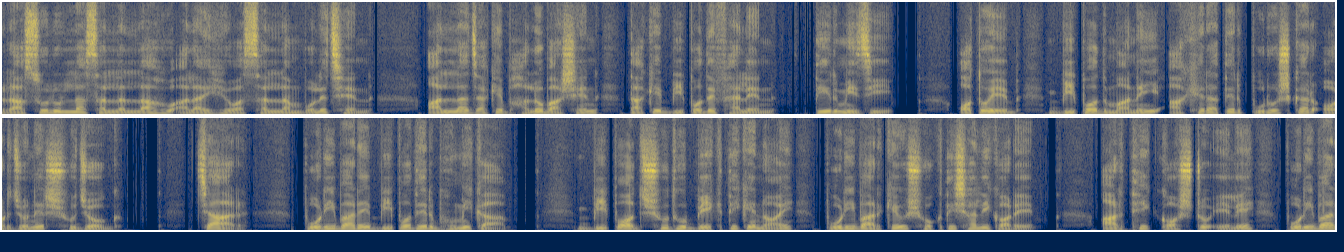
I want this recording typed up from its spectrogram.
রাসূল উল্লাহ সাল্লাল্লাহু আলাইহাসাল্লাম বলেছেন, আল্লাহ যাকে ভালোবাসেন, তাকে বিপদে ফেলেন। তিরমিজি, অতএব বিপদ মানেই আখেরাতের পুরস্কার অর্জনের সুযোগ। চার, পরিবারে বিপদের ভূমিকা। বিপদ শুধু ব্যক্তিকে নয়, পরিবারকেও শক্তিশালী করে। আর্থিক কষ্ট এলে পরিবার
